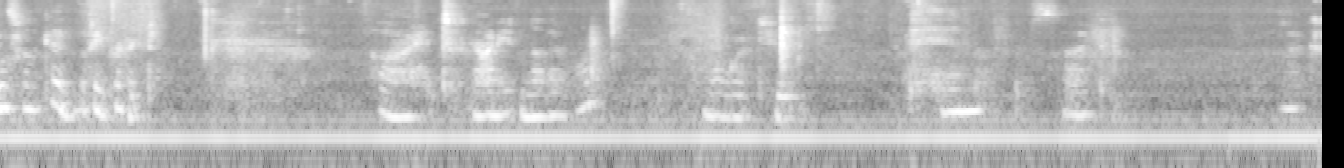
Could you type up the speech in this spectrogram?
Looks really good. Okay, perfect. Alright, now I need another one. And I'm going to pin this side back.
